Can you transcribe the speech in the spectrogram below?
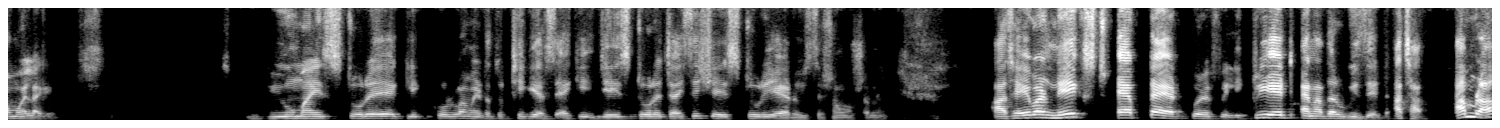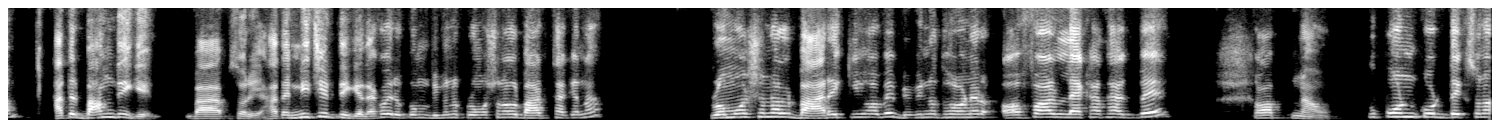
সময় লাগে। ভিউ মাই স্টোরে ক্লিক করলাম, এটা তো ঠিক আছে, একই যে স্টোরে চাইছি সেই স্টোরি অ্যাড হয়েছে সমস্যা নেই। আচ্ছা এবার নেক্সট অ্যাপটা অ্যাড করে ফেলি ক্রিয়েট অ্যানাদার উইজেট আচ্ছা আমরা হাতের বাম দিকে বা সরি হাতের নিচের দিকে, দেখো এরকম বিভিন্ন প্রমোশনাল বার থাকে না? প্রমোশনাল বারে কি হবে? বিভিন্ন ধরনের অফার লেখা থাকবে শপ নাও কুপন কোড দেখছ না?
